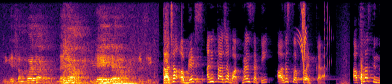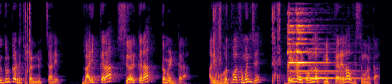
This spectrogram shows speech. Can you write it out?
ठीक आहे संपवायचा? धन्यवाद. जय हिंद जय महाराष्ट्र. ताज्या अपडेट्स आणि ताज्या बातम्यांसाठी आजच सबस्क्राईब करा. आपला Sindhudurg digital news channel like करा शेअर करा कमेंट करा. आणि महत्त्वाचं म्हणजे बेल आयकॉनला क्लिक करायला विसरू नका.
